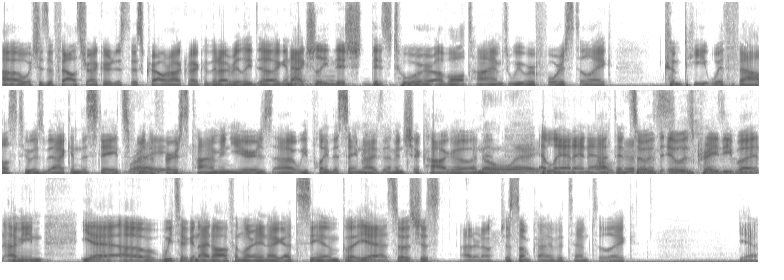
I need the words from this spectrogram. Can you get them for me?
uh, which is a Faust record, just this krautrock record that I really dug. And actually, Mm-hmm. this this tour of all times, we were forced to like compete with Faust, who was back in the states for the first time in years. Uh, we played the same night as them in Chicago and No then way. Atlanta and Oh, Athens. so it was, it was crazy, but I mean, yeah, uh, we took a night off and Lorraine and I got to see him. But yeah, so it's just I don't know, just some kind of attempt to like, yeah,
